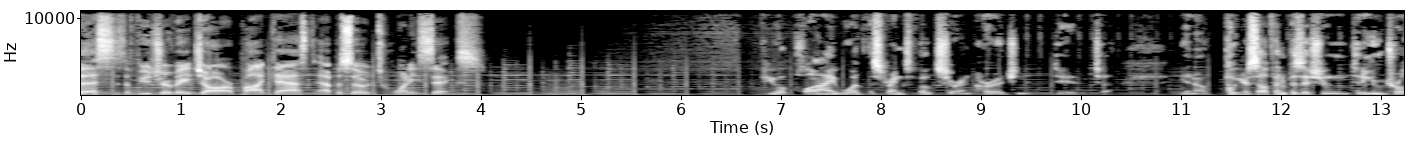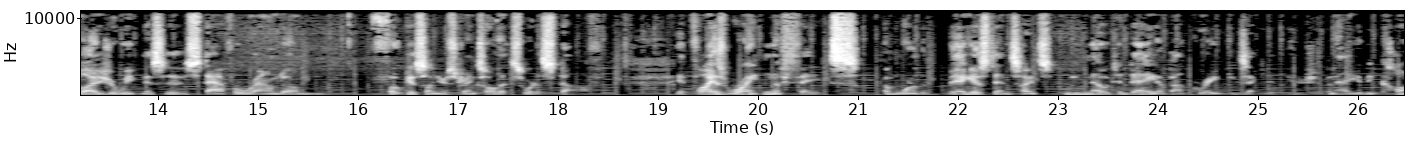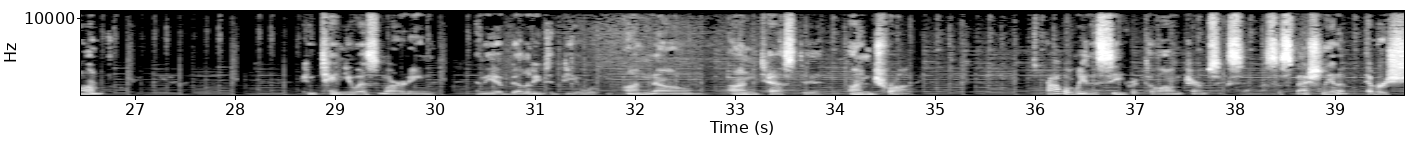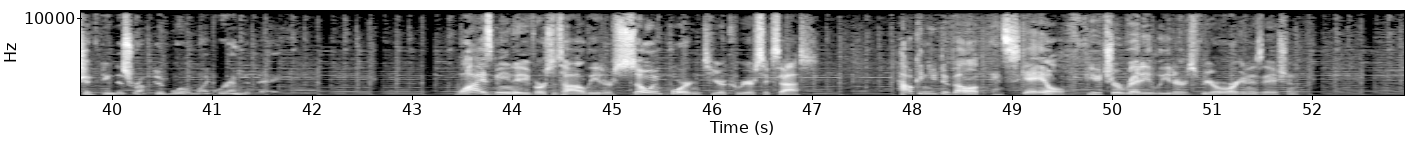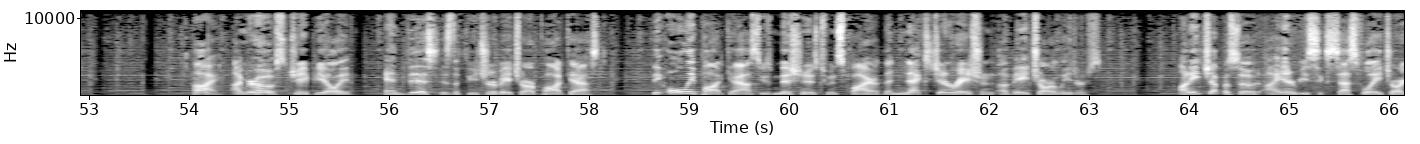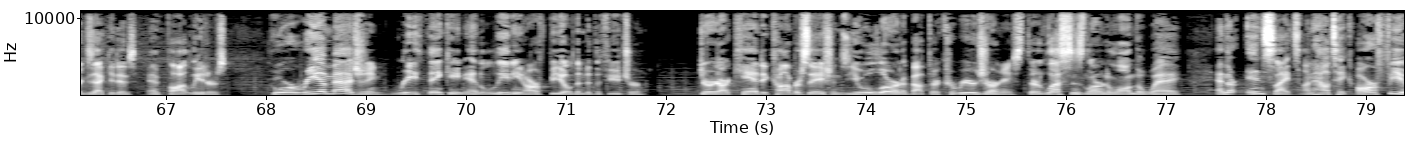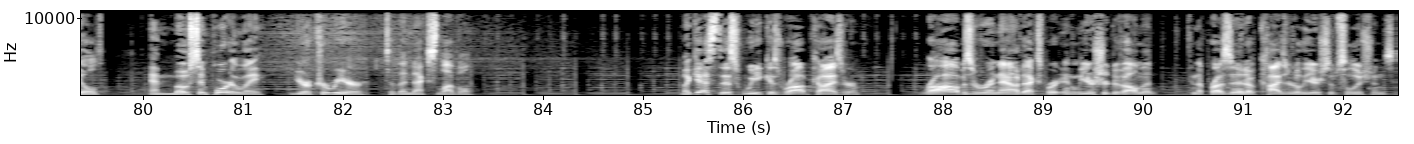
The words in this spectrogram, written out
This is the Future of HR podcast, episode 26. If you apply what the strengths folks are encouraging to do to, you know, put yourself in a position to neutralize your weaknesses, staff around them, focus on your strengths, all that sort of stuff, it flies right in the face of one of the biggest insights we know today about great executive leadership and how you become great. Continuous learning and the ability to deal with the unknown, untested, untried. It's probably the secret to long term success, especially in an ever shifting, disruptive world like we're in today. Why is being a versatile leader so important to your career success? How can you develop and scale future ready leaders for your organization? Hi, I'm your host, JP Elliott, and this is the Future of HR podcast, the only podcast whose mission is to inspire the next generation of HR leaders. On each episode, I interview successful HR executives and thought leaders who are reimagining, rethinking, and leading our field into the future. During our candid conversations, you will learn about their career journeys, their lessons learned along the way, and their insights on how to take our field and, most importantly, your career to the next level. My guest this week is Rob Kaiser. Rob is a renowned expert in leadership development and the president of Kaiser Leadership Solutions,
